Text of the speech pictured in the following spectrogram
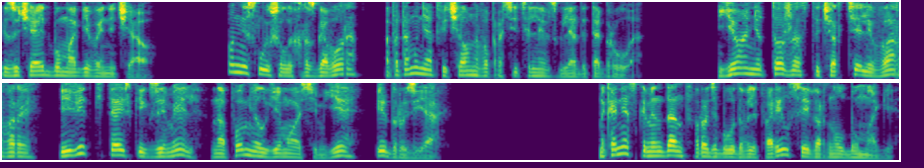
изучает бумаги Вэня Чао. Он не слышал их разговора, а потому не отвечал на вопросительные взгляды Тагрула. Юаню тоже осточертели варвары, и вид китайских земель напомнил ему о семье и друзьях. Наконец комендант вроде бы удовлетворился и вернул бумаги.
